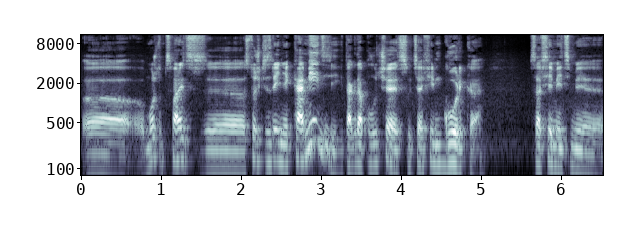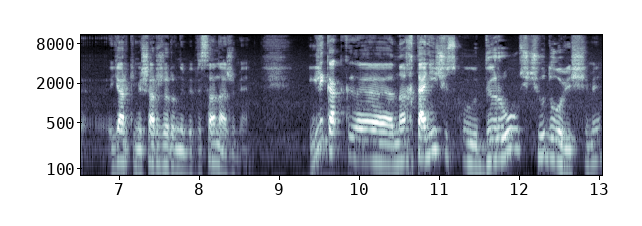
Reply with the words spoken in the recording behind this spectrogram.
а, можно посмотреть э, с точки зрения комедии, и тогда получается у тебя фильм «Горько» со всеми этими яркими шаржированными персонажами. Или как э, на хтоническую дыру с чудовищами.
